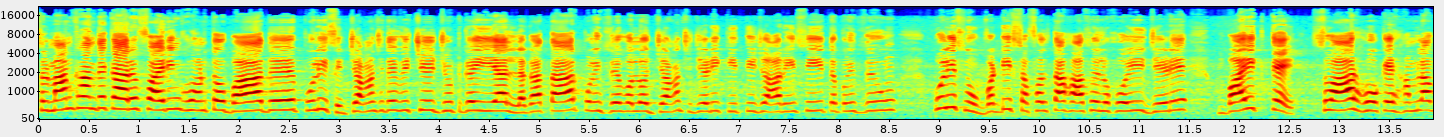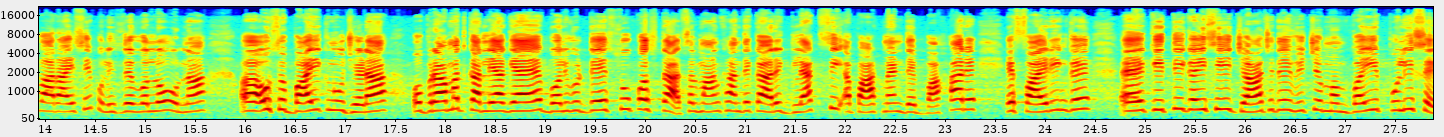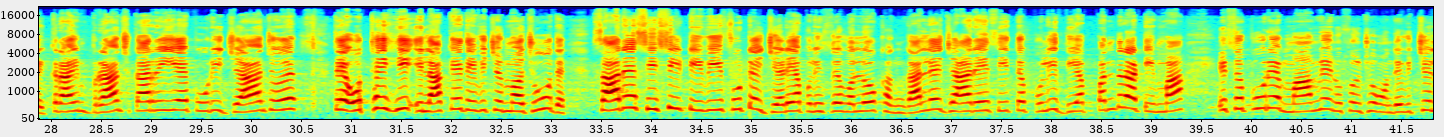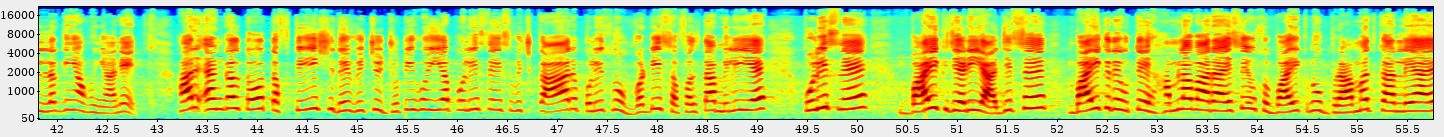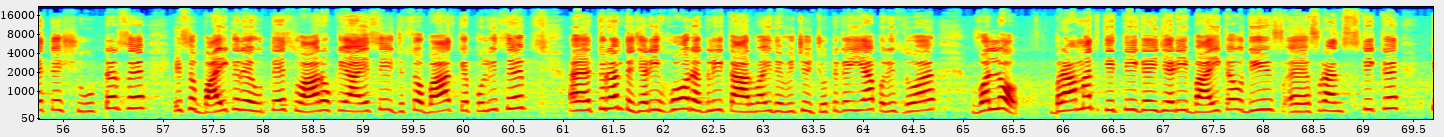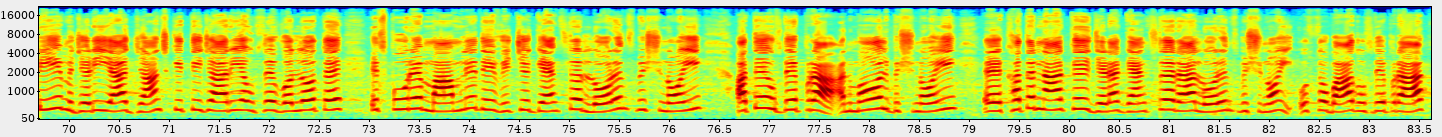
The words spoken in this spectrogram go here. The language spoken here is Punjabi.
ਸਲਮਾਨ ਖਾਨ ਦੇ ਘਰ ਫਾਇਰਿੰਗ ਹੋਣ ਤੋਂ ਬਾਅਦ ਪੁਲਿਸ ਜਾਂਚ ਦੇ ਵਿੱਚ ਜੁਟ ਗਈ ਹੈ। ਲਗਾਤਾਰ ਪੁਲਿਸ ਦੇ ਵੱਲੋਂ ਜਾਂਚ ਜਿਹੜੀ ਕੀਤੀ ਜਾ ਰਹੀ ਸੀ ਤੇ ਪੁਲਿਸ ਨੂੰ ਪੁਲਿਸ ਨੂੰ ਵੱਡੀ ਸਫਲਤਾ ਹਾਸਲ ਹੋਈ, ਜਿਹੜੇ ਬਾਈਕ ਤੇ ਸਵਾਰ ਹੋ ਕੇ ਹਮਲਾਵਰ ਆਏ ਸੀ। ਪੁਲਿਸ ਦੇ ਵੱਲੋਂ ਉਹਨਾਂ ਉਸ ਬਾਈਕ ਨੂੰ ਜਿਹੜਾ ਉਹ ਬਰਾਮਦ ਕਰ ਲਿਆ ਗਿਆ ਹੈ। ਬਾਲੀਵੁੱਡ ਦੇ ਸੁਪਰਸਟਾਰ ਸਲਮਾਨ ਖਾਨ ਦੇ ਘਰ ਗਲੈਕਸੀ ਅਪਾਰਟਮੈਂਟ ਦੇ ਬਾਹਰ ਇਹ ਫਾਇਰਿੰਗ ਕੀਤੀ ਗਈ ਸੀ। ਜਾਂਚ ਦੇ ਵਿੱਚ ਮੁੰਬਈ ਪੁਲਿਸ ਕ੍ਰਾਈਮ ਬ੍ਰਾਂਚ ਕਰ ਰਹੀ ਹੈ। ਪੂਰੀ ਜਾਂਚ ਤੇ ਉੱਥੇ ਹੀ ਇਲਾਕੇ ਦੇ ਵਿੱਚ ਮੌਜੂਦ ਸਾਰੇ ਸੀਸੀਟੀਵੀ ਫੁਟੇਜ ਜਿਹੜੇ ਆ ਪੁਲਿਸ ਦੇ ਵੱਲੋਂ ਖੰਗਾਲੇ ਜਾ ਰਹੇ ਸੀ ਤੇ ਪੁਲਿਸ ਦੀਆਂ 15 ਟੀਮਾਂ ਇਸ ਪੂਰੇ ਮਾਮਲੇ ਨੂੰ ਸੁਲਝਾਉਣ ਦੇ ਵਿੱਚ ਲੱਗੀਆਂ ਹੋਈਆਂ ਨੇ। ਹਰ ਐਂਗਲ ਤੋਂ ਤਫਤੀਸ਼ ਦੇ ਵਿੱਚ ਜੁਟੀ ਹੋਈ ਹੈ ਪੁਲਿਸ। ਤੇ ਇਸ ਵਿਚਕਾਰ ਪੁਲਿਸ ਨੂੰ ਵੱਡੀ ਸਫਲਤਾ ਮਿਲੀ ਹੈ। ਪੁਲਿਸ ਨੇ ਬਾਈਕ ਜਿਹੜੀ ਆ, ਜਿਸ ਬਾਈਕ ਦੇ ਉੱਤੇ ਹਮਲਾਵਰ ਆਏ ਸੀ, ਉਸ ਬਾਈਕ ਨੂੰ ਬਰਾਮਦ ਕਰ ਲਿਆ ਹੈ ਤੇ ਸ਼ੂਟਰਸ ਇਸ ਬਾਈਕ ਦੇ ਉੱਤੇ ਸਵਾਰ ਹੋ ਕੇ ਆਏ ਸੀ, ਜਿਸ ਤੋਂ ਬਾਅਦ ਕਿ ਪੁਲਿਸ ਤੁਰੰਤ ਜਿਹੜੀ ਹੋਰ ਅਗਲੀ ਕਾਰਵਾਈ ਦੇ ਵਿੱਚ ਜੁਟ ਗਈ ਹੈ ਪੁਲਿਸ ਦੁਆ- ਵੱਲੋਂ ਬਰਾਮਦ ਕੀਤੀ ਗਈ ਜਿਹੜੀ ਬਾਈਕ ਹੈ ਉਹਦੀ ਫ੍ਰਾਂਸਟਿਕ ਟੀਮ ਜਿਹੜੀ ਆ ਜਾਂਚ ਕੀਤੀ ਜਾ ਰਹੀ ਹੈ ਉਸਦੇ ਵੱਲੋਂ ਤੇ ਇਸ ਪੂਰੇ ਮਾਮਲੇ ਦੇ ਵਿੱਚ ਗੈਂਗਸਟਰ ਲਾਰੈਂਸ ਬਿਸ਼ਨੋਈ ਅਤੇ ਉਸਦੇ ਭਰਾ ਅਨਮੋਲ ਬਿਸ਼ਨੋਈ ਖਤਰਨਾਕ ਜਿਹੜਾ ਗੈਂਗਸਟਰ ਆ ਲਾਰੈਂਸ ਬਿਸ਼ਨੋਈ, ਉਸ ਤੋਂ ਬਾਅਦ ਉਸਦੇ ਭਰਾ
